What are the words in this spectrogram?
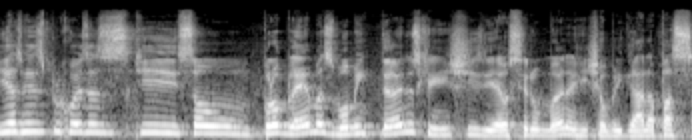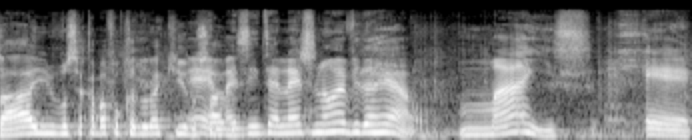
E às vezes por coisas que são problemas momentâneos, que a gente é o ser humano, a gente é obrigado a passar e você acaba focando naquilo, É, sabe? mas a internet não é vida real. Mas, é,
